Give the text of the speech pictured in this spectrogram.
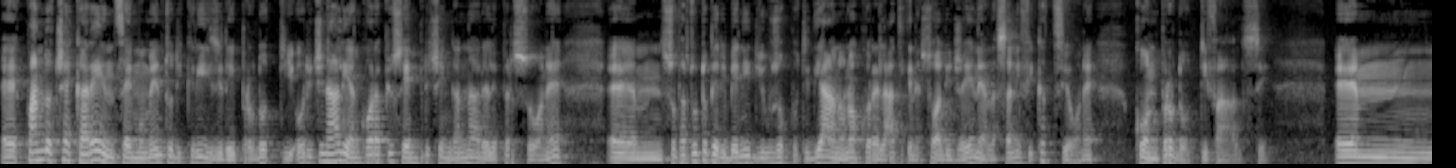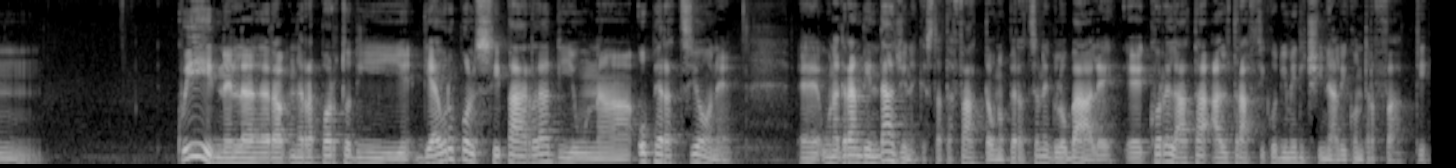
eh, quando c'è carenza in momento di crisi dei prodotti originali è ancora più semplice ingannare le persone, ehm, soprattutto per i beni di uso quotidiano, no? correlati, che ne so, all'igiene, alla sanificazione, con prodotti falsi. Ehm, Qui nel, nel rapporto di, di, Europol si parla di una operazione, eh, una grande indagine che è stata fatta, un'operazione globale eh, correlata al traffico di medicinali contraffatti.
